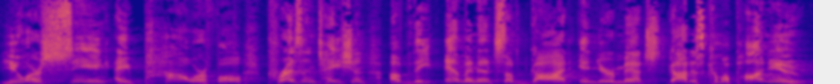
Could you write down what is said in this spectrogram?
You are seeing a powerful presentation of the immanence of God in your midst. God has come upon you.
